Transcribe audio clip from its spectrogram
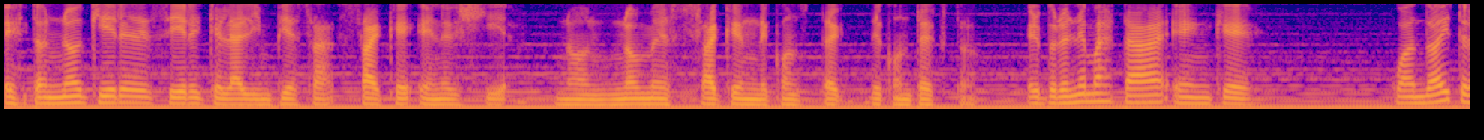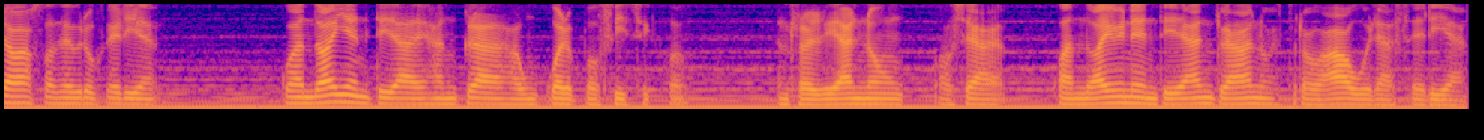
Esto no quiere decir que la limpieza saque energía. No, no me saquen de, contexto. El problema está en que cuando hay trabajos de brujería, cuando hay entidades ancladas a un cuerpo físico, en realidad no, o sea, cuando hay una entidad anclada en nuestro aura sería,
